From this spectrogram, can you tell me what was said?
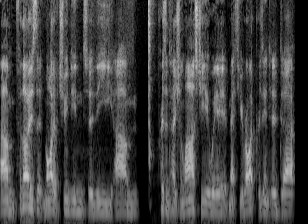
Um, for those that might have tuned in to the um, presentation last year where Matthew Wright presented, uh,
